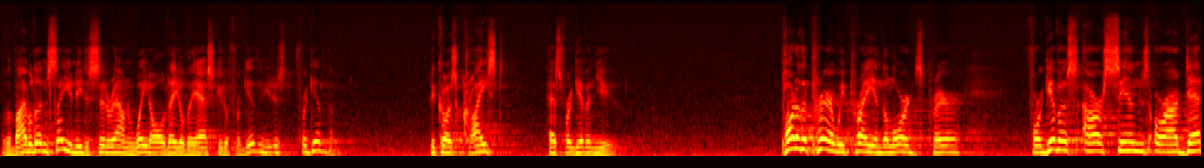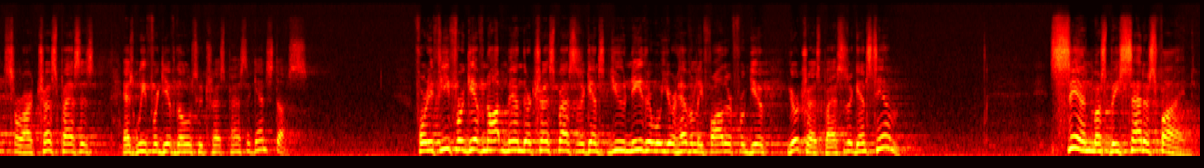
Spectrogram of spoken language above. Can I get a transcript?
Well, the Bible doesn't say you need to sit around and wait all day till they ask you to forgive them. You just forgive them because Christ has forgiven you. Part of the prayer we pray in the Lord's Prayer forgive us our sins or our debts or our trespasses as we forgive those who trespass against us. For if ye forgive not men their trespasses against you, neither will your heavenly Father forgive your trespasses against him. Sin must be satisfied.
